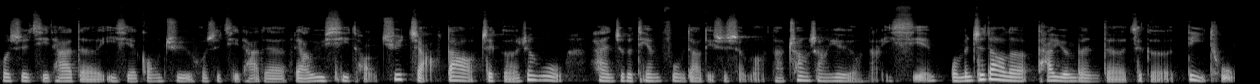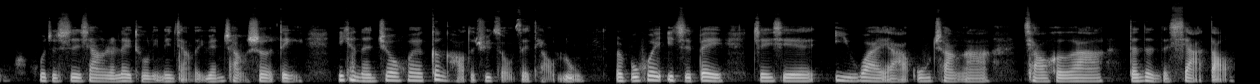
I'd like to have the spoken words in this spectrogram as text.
或是其他的一些工具，或是其他的疗愈系统，去找到这个任务和这个天赋到底是什么。那创伤又有哪一些？我们知道了，它原本的这个地图，或者是像人类图里面讲的原厂设定，你可能就会更好的去走这条路。而不会一直被这些意外啊、无常啊、巧合啊等等的吓到。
